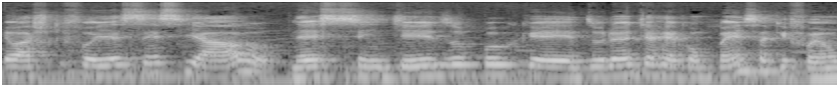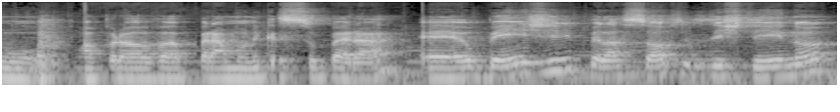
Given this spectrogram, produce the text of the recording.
Eu acho que foi essencial nesse sentido, porque durante a recompensa, que foi um, uma prova para a Mônica se superar, é, o Benji, pela sorte do destino,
